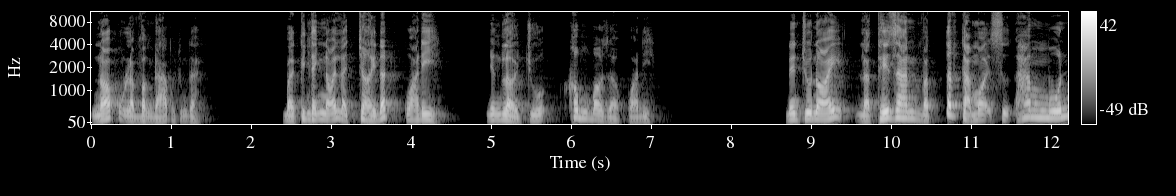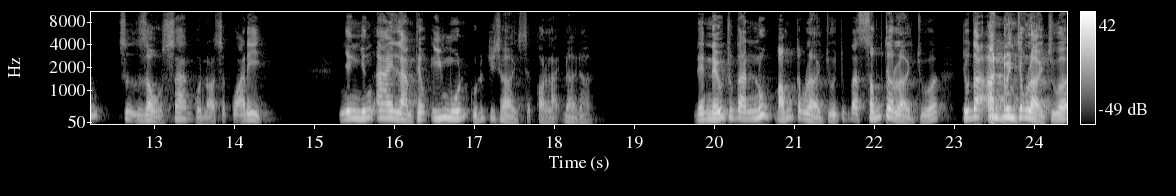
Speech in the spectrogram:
nó cũng là vầng đá của chúng ta. Bởi Kinh Thánh nói là trời đất qua đi, nhưng lời Chúa không bao giờ qua đi. Nên Chúa nói là thế gian và tất cả mọi sự ham muốn, sự giàu sang của nó sẽ qua đi. Nhưng những ai làm theo ý muốn của Đức Chúa Trời sẽ còn lại đời đời. Nên nếu chúng ta núp bóng trong lời Chúa, chúng ta sống theo lời Chúa, chúng ta ẩn mình trong lời Chúa,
